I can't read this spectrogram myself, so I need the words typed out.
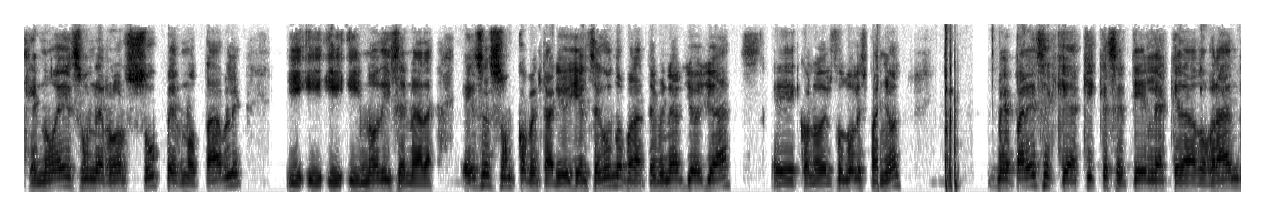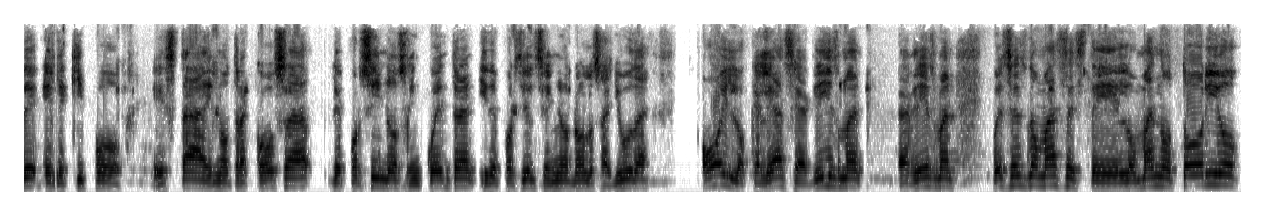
que no es un error súper notable y, y, y, no dice nada. Eso es un comentario. Y el segundo, para terminar yo ya eh, con lo del fútbol español, me parece que aquí que se tiene le ha quedado grande, el equipo está en otra cosa, de por sí no se encuentran y de por sí el señor no los ayuda. Hoy lo que le hace a Griezmann, a Griezmann, pues es nomás este lo más notorio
